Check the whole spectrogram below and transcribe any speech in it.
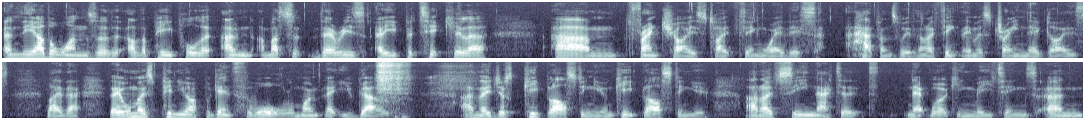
and the other ones are the other people that, and I must. There is a particular um, franchise type thing where this happens with, and I think they must train their guys like that. They almost pin you up against the wall and won't let you go, and they just keep blasting you and keep blasting you. And I've seen that at networking meetings, and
